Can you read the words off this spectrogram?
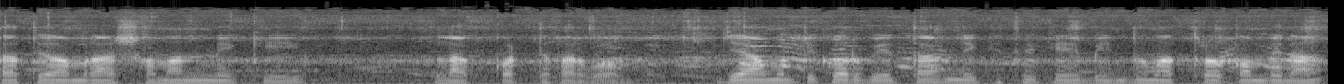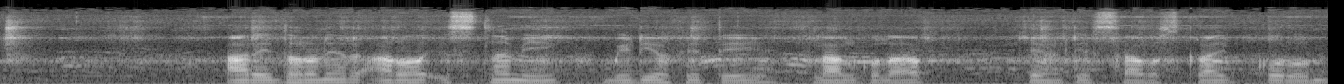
তাতেও আমরা সমান নেকি লাভ করতে পারব। যে আমলটি করবে তার নেকি থেকে বিন্দু মাত্র কমবে না। আর এই ধরনের আরও ইসলামিক ভিডিও পেতে লাল গোলাপ চ্যানেলটি সাবস্ক্রাইব করুন।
